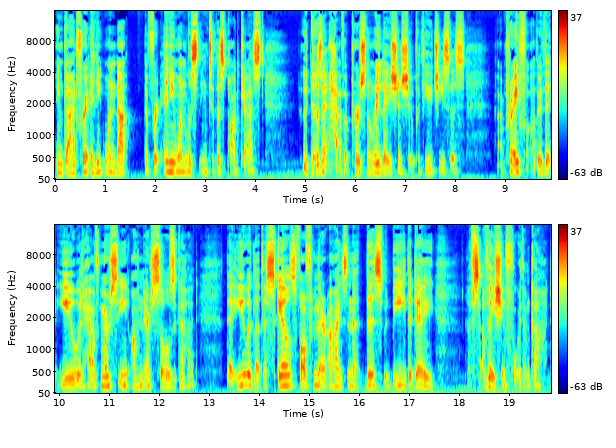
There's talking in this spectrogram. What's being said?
And God, for anyone not for anyone listening to this podcast who doesn't have a personal relationship with you, Jesus, I pray, Father, that you would have mercy on their souls, God, that you would let the scales fall from their eyes, and that this would be the day of salvation for them, God.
